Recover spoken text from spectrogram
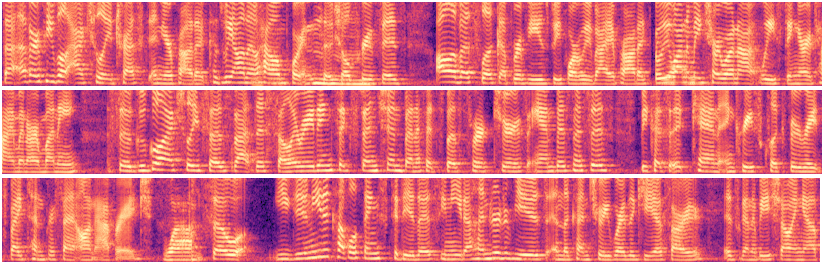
that other people actually trust in your product because we all know how mm-hmm. important social mm-hmm. proof is. All of us look up reviews before we buy a product. We Yeah. want to make sure we're not wasting our time and our money. So Google actually says that this seller ratings extension benefits both searchers and businesses because it can increase click-through rates by 10% on average. Wow. Um, so you do need a couple things to do this. You need 100 reviews in the country where the GSR is going to be showing up,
